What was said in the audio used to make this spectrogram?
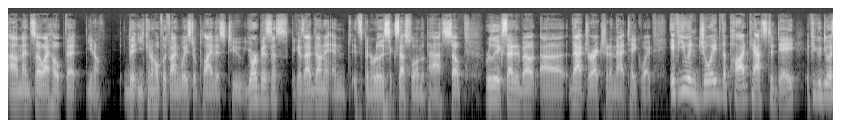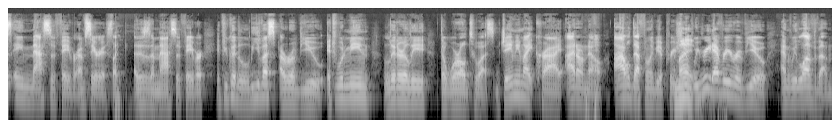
Um, and so I hope that you know that you can hopefully find ways to apply this to your business because I've done it and it's been really successful in the past. So, really excited about uh, that direction and that takeaway. If you enjoyed the podcast today, if you could do us a massive favor, I'm serious, like this is a massive favor. If you could leave us a review, it would mean literally the world to us. Jamie might cry. I don't know. I will definitely be appreciative. Might. We read every review and we love them.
